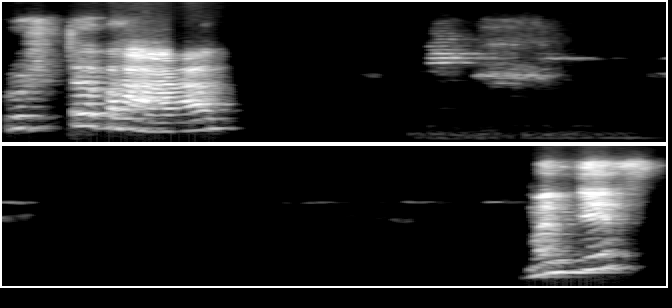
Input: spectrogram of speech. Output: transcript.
पृष्ठभाग म्हणजेच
